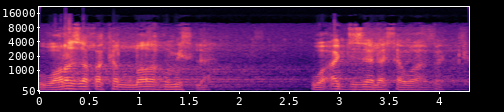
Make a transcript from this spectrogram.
ورزقك الله مثله وأجزل ثوابك.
